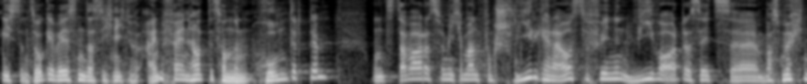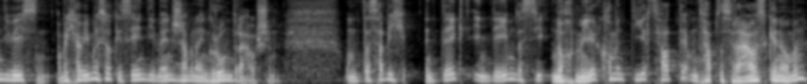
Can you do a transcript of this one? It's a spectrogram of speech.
ist dann so gewesen, dass ich nicht nur einen Fan hatte, sondern hunderte. Und da war es für mich am Anfang schwierig herauszufinden, wie war das jetzt, äh, was möchten die wissen. Aber ich habe immer so gesehen, die Menschen haben ein Grundrauschen. Und das habe ich entdeckt, indem dass sie noch mehr kommentiert hatte und habe das rausgenommen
